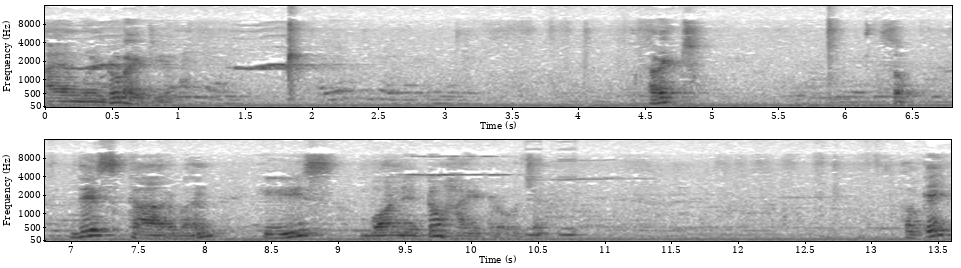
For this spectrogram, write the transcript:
I am going to write here. Correct? So, this carbon is bonded to hydrogen. Okay?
